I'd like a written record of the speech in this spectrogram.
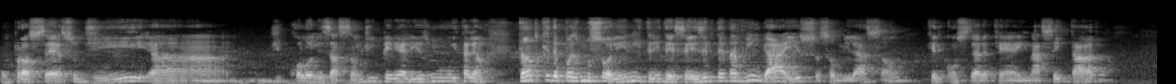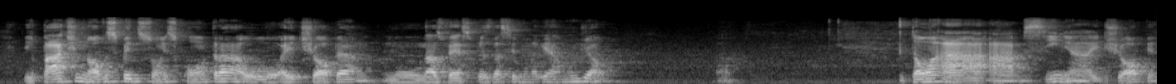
um processo de, uh, de colonização, de imperialismo italiano. Tanto que depois Mussolini, em 36, ele tenta vingar isso, essa humilhação, que ele considera que é inaceitável, e parte em novas expedições contra a Etiópia no, nas vésperas da Segunda Guerra Mundial. Então a, a Abissínia, a Etiópia,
